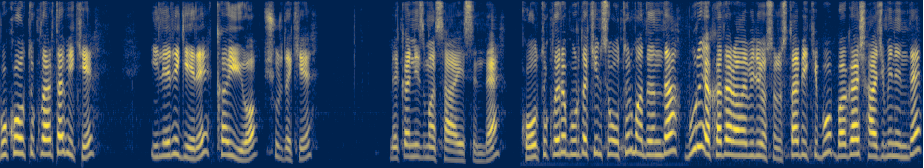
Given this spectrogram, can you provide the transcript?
Bu koltuklar tabii ki ileri geri kayıyor şuradaki mekanizma sayesinde. Koltukları burada kimse oturmadığında buraya kadar alabiliyorsunuz. Tabii ki bu bagaj hacminin de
